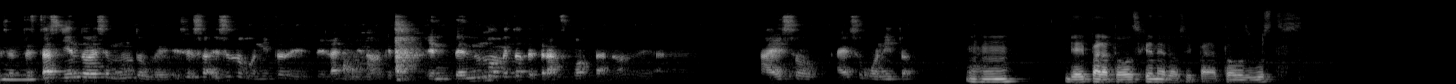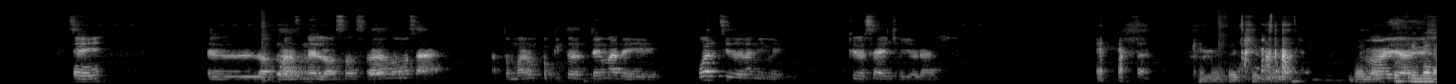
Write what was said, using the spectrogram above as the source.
o sea, te estás yendo a ese mundo, güey. Eso, eso- eso es lo bonito de- del anime, ¿no? Que te- en, en un momento te transporta, ¿no? A, a eso, a eso bonito. Ujú. Y hay para todos géneros y para todos gustos. Sí. el- los más melosos. Ahora vamos a, a tomar un poquito el tema de cuál ha sido el anime que les ha hecho llorar. Que nos ha hecho llorar. Bueno, Oye, tú primero.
